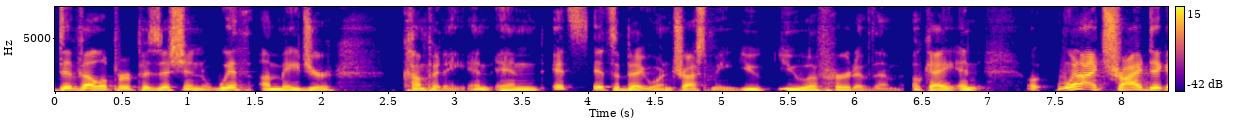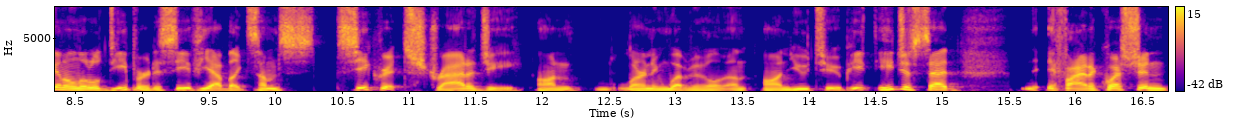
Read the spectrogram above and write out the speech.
developer position with a major company. And and it's it's a big one. Trust me you you have heard of them. Okay? And uh, when i tried digging a little deeper to see if he had like some s- secret strategy on learning web development on, on youtube he, he just said if I had a question,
